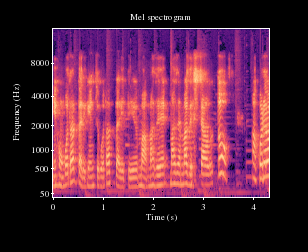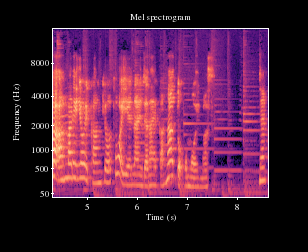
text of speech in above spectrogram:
日本語だったり現地語だったりっていう、まあ、混ぜ、混ぜ混ぜしちゃうと、まあ、これはあんまり良い環境とは言えないんじゃないかなと思います。ね、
